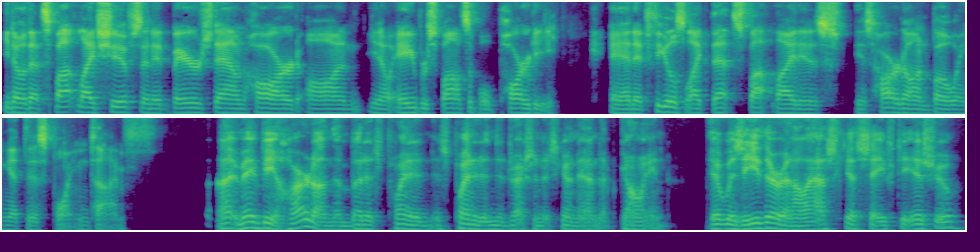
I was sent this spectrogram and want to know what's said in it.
you know that spotlight shifts and it bears down hard on you know a responsible party and it feels like that spotlight is is hard on Boeing at this point in time. Uh, it may be hard on them, but it's pointed it's pointed in the direction it's going to end up going. It was either an Alaska safety issue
